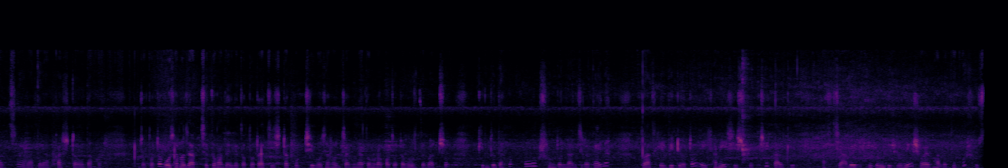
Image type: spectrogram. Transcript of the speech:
লাগছে, আর রাতের আকাশটাও দেখো। যতটা বোঝানো যাচ্ছে তোমাদেরকে, ততটা চেষ্টা করছি বোঝানোর, জানি না তোমরা কতটা বুঝতে পারছ, কিন্তু দেখো খুব সুন্দর লাগছিল, তাই না? তো আজকের ভিডিওটা এইখানেই শেষ করছি, কালকে আসছে আরও একটু নতুন ভিডিও নিয়ে। সবাই ভালো থেকো, সুস্থ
